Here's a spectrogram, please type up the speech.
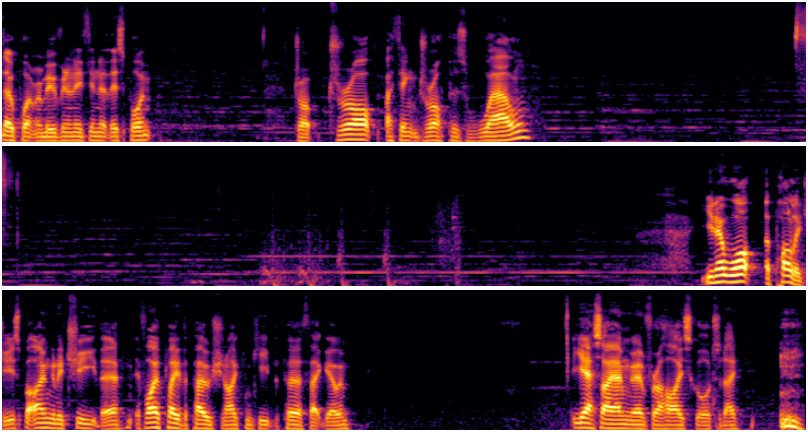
No point removing anything at this point. Drop, drop. I think drop as well. You know what? Apologies, but I'm going to cheat there. If I play the potion, I can keep the perfect going. Yes, I am going for a high score today.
